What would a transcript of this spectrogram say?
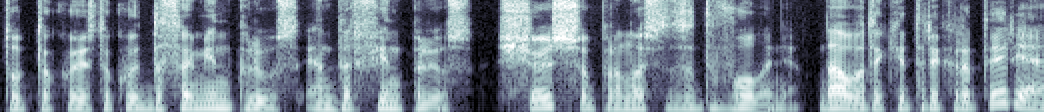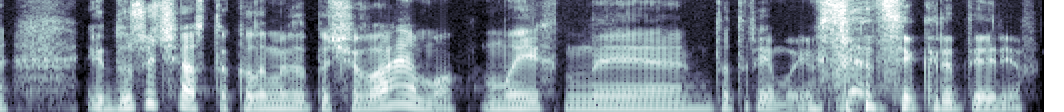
Тобто такої, такої дофамін плюс, ендорфін плюс, щось, що приносить задоволення. Да, отакі такі три критерії. І дуже часто, коли ми відпочиваємо, ми їх не дотримуємося, цих критеріїв.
